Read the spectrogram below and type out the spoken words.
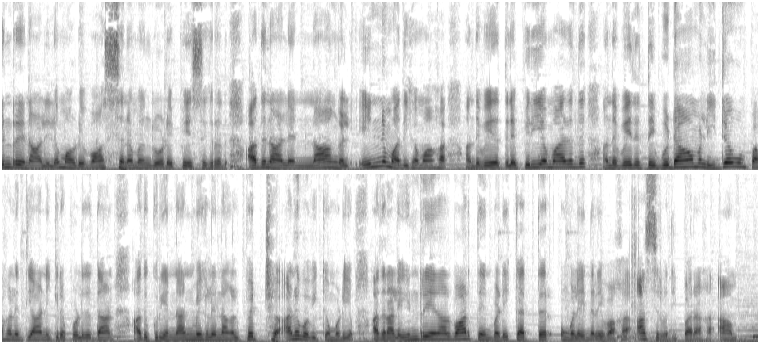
இன்றைய நாளிலும் அவருடைய வாசனம் எங்களோட பேசுகிறது. அதனால நாங்கள் இன்னும் அதிகமாக அந்த வேதத்தில் பிரியமாக அந்த வேதத்தை விடாமல் இரவும் பகலும் தியானிக்கிற பொழுதுதான் அதுக்குரிய நன்மைகளை நாங்கள் பெற்று அனுபவிக்க முடியும். அதனால் இன்றைய நாள் வார்த்தையின்படி கத்தர் உங்களை நிறைவாக ஆசிர்வதிப்பாராக. ஆம்.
